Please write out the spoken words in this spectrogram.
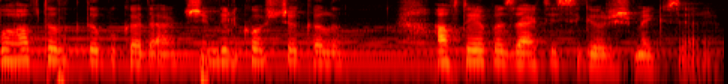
Bu haftalık da bu kadar. Şimdilik hoşça kalın. Haftaya pazartesi görüşmek üzere.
